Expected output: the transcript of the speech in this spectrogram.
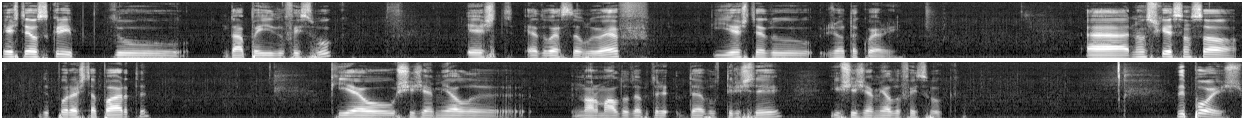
Este é o script do, da API do Facebook, este é do SWF e este é do jQuery. Uh, não se esqueçam só de pôr esta parte que é o XML eh, normal do W3C e o XML do Facebook. Depois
